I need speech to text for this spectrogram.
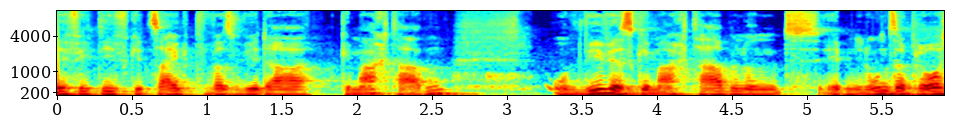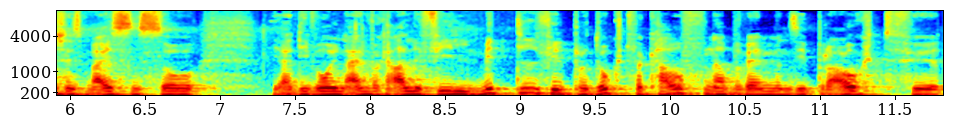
effektiv gezeigt, was wir da gemacht haben und wie wir es gemacht haben. Und eben in unserer Branche ist meistens so, ja, die wollen einfach alle viel Mittel, viel Produkt verkaufen, aber wenn man sie braucht für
